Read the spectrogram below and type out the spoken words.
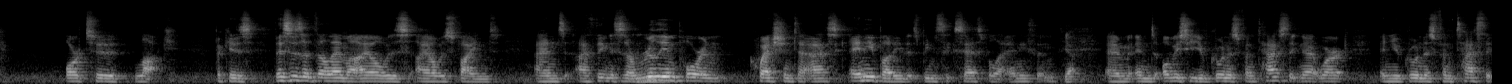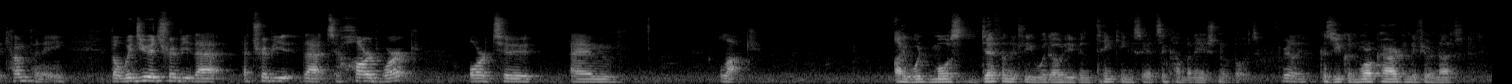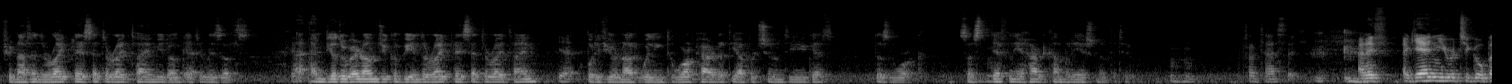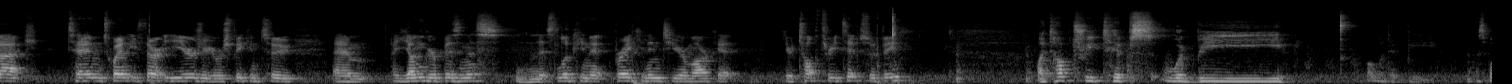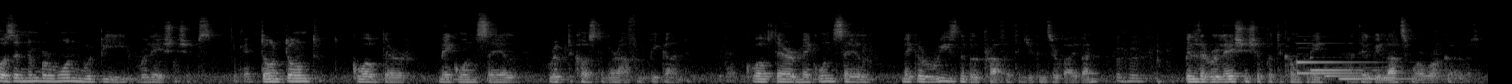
or to luck? Because this is a dilemma I always I always find, and I think this is a Mhm. really important question to ask anybody that's been successful at anything. Yeah. Um, and obviously you've grown this fantastic network and you've grown this fantastic company, but would you attribute that attribute that to hard work or to um, luck? I would most definitely, without even thinking, say it's a combination of both. Really? Because you can work hard, and if you're not, if you're not in the right place at the right time, you don't get the results. Okay. And the other way around, you can be in the right place at the right time, Yeah. but if you're not willing to work hard at the opportunity you get, it doesn't work. So it's definitely a hard combination of the two. hmm Fantastic. and if, again, you were to go back 10, 20, 30 years, or you were speaking to um, a younger business Mhm. that's looking at breaking into your market, your top three tips would be? My top three tips would be, what would it be? I suppose the number one would be relationships. Okay. Don't don't go out there, make one sale, rip the customer off, and be gone. Yeah. Go out there, make one sale, make a reasonable profit that you can survive on. hmm Build a relationship with the company, and there'll be lots more work out of it.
